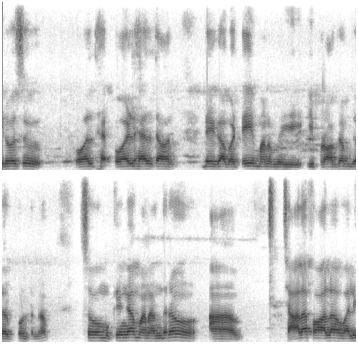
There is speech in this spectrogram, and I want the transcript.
ఈరోజు వరల్డ్ వరల్డ్ హెల్త్ డే కాబట్టి మనం ఈ ఈ ప్రోగ్రామ్ జరుపుకుంటున్నాం. సో ముఖ్యంగా మనందరం చాలా ఫాలో అవ్వాలి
